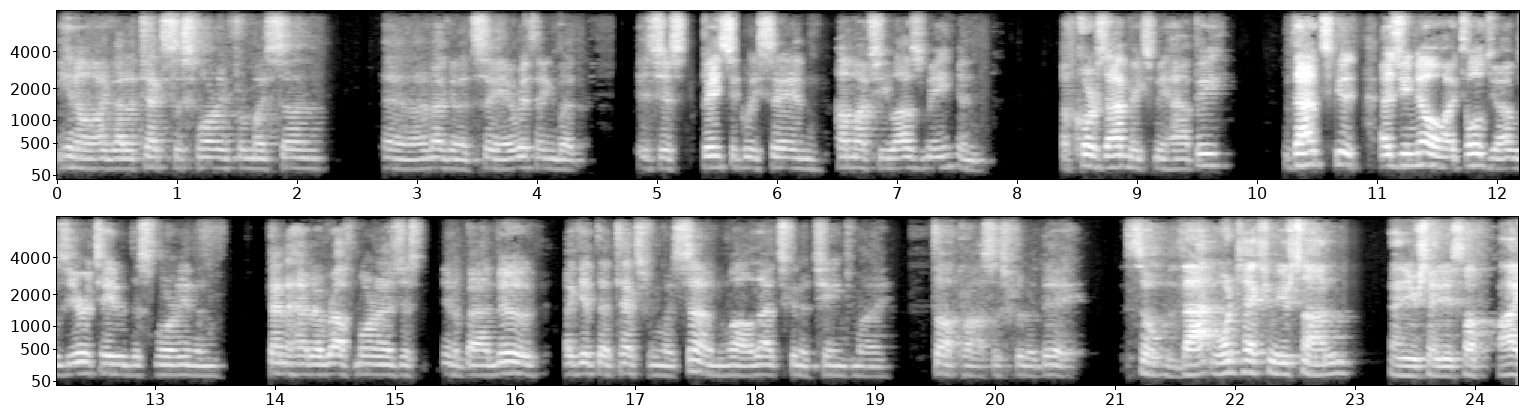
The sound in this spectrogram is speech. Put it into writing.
You know, I got a text this morning from my son, and I'm not going to say everything, but it's just basically saying how much he loves me, and of course that makes me happy. That's good. As you know, I told you I was irritated this morning and kind of had a rough morning. I was just in a bad mood. I get that text from my son. Well, that's going to change my thought process for the day. So that one text from your son, and you're saying to yourself, I,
